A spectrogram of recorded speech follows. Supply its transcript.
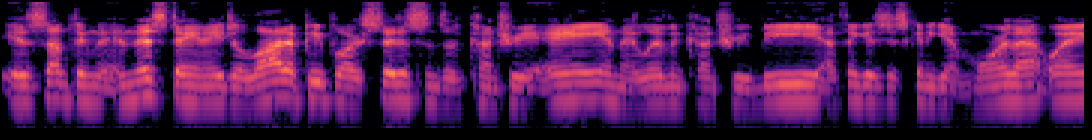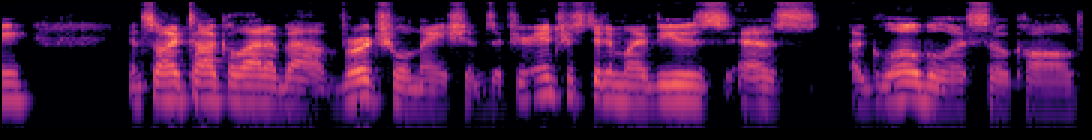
is something that in this day and age, a lot of people are citizens of country A and they live in country B. I think it's just going to get more that way. And so I talk a lot about virtual nations. If you're interested in my views as a globalist, so called,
